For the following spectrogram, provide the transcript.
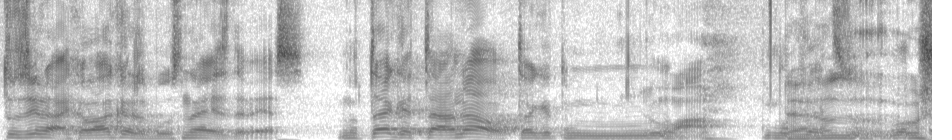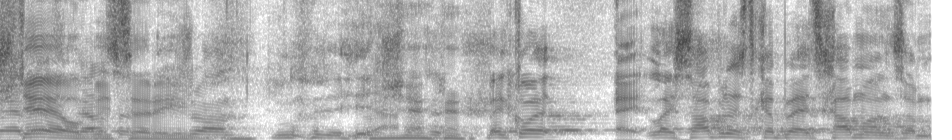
Tu zināji, ka vakars būs neizdevies. Nu, tagad tā nav. Tagad, wow. Nu, jā, pēc, nu, uz šķēlbis arī. Nu, bet, ko, e, lai saprastu, kāpēc Hamonsam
